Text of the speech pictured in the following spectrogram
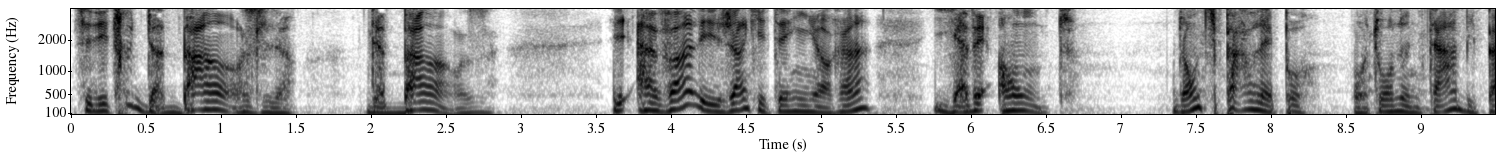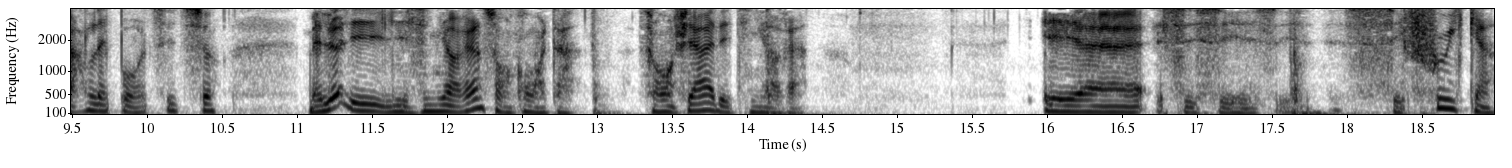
c'est des trucs de base, là. De base. Et avant, les gens qui étaient ignorants, ils avaient honte. Donc, ils parlaient pas. Autour d'une table, ils parlaient pas, tu sais, tout ça. Mais là, les, ignorants sont contents, sont fiers d'être ignorants. Et euh, c'est- freakant.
